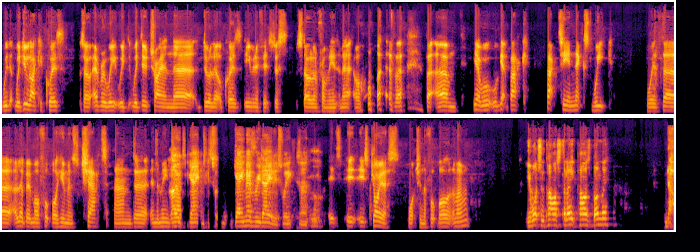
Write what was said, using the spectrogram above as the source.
we we do like a quiz, so every week we we do try and uh, do a little quiz, even if it's just stolen from the internet or whatever. But um, yeah, we'll we'll get back back to you next week with uh, a little bit more football humans chat. And uh, in the meantime, Loads of games. This, game every day this week. So. it's it, it's joyous watching the football at the moment. You watching Palace tonight? Palace Burnley? No.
